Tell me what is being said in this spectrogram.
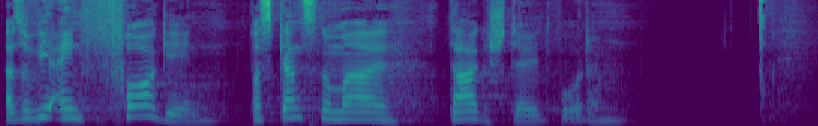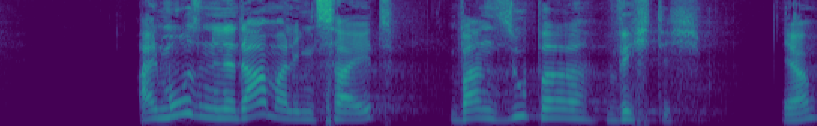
Also wie ein Vorgehen, was ganz normal dargestellt wurde. Almosen in der damaligen Zeit waren super wichtig. Ja?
